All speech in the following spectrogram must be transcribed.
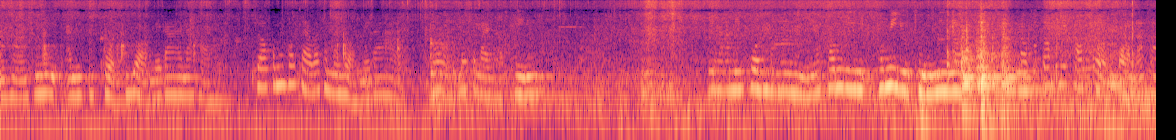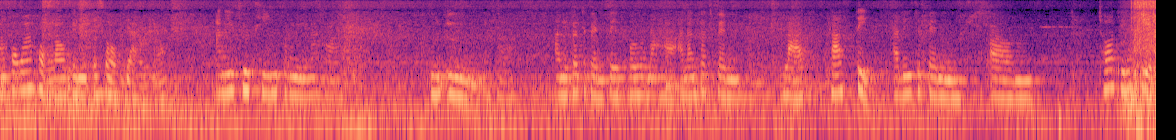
นะคะที่อันนี้คือขวดที่หยอดไม่ได้นะคะช่อก็ไม่เข้าใจว่าทำไมหยอดไม่ได้ ก็ไม่เป็นไรค่ะทิ้ง เวลามีคนมาอย่างเงี้ยเขามีเขามีอยู่ถุงนึงเราก็ต้องเราก็ต้องให้เขาหยอดก่อนนะคะ เพราะว่าของเราเป็นกระสอบใหญ่เนาะอันนี้คือทิ้งตรงนี้นะคะอื่นๆนะคะ อันนี้ก็จะเป็นเปเปอร์นะคะ อันนั้นก็จะเป็นลาสพลาสติก อันนี้จะเป็นช่อทิ้งเก็บ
